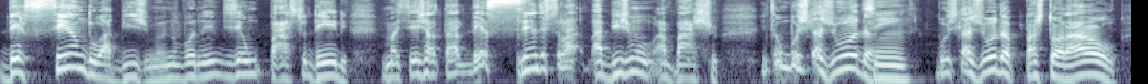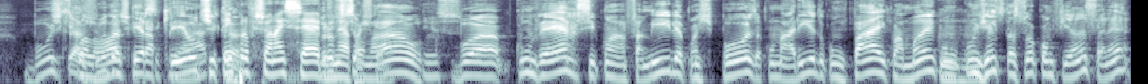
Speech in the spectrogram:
descendo o abismo. Eu não vou nem dizer um passo dele, mas você já está descendo esse abismo abaixo. Então, busque ajuda. Sim. Busque ajuda pastoral. Busque ajuda terapêutica. Tem profissionais sérios, né, pastor? Boa, converse com a família, com a esposa, com o marido, com o pai, com a mãe, com, Uhum. com gente da sua confiança, né?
